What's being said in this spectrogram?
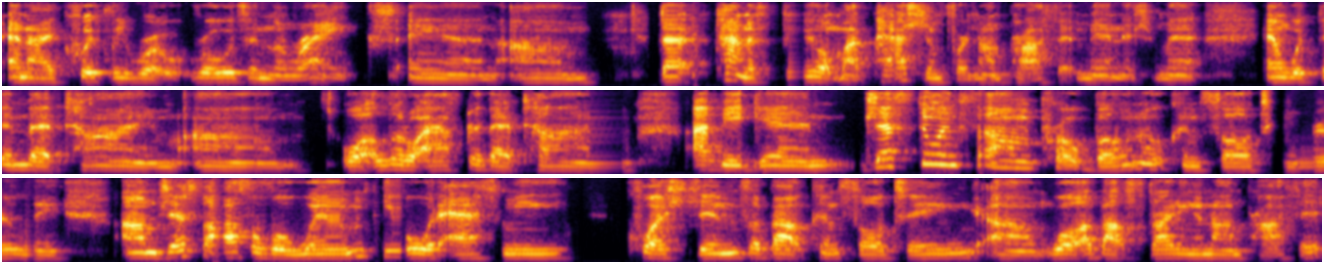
and I quickly ro- rose in the ranks. And um, that kind of fueled my passion for nonprofit management. And within that time, um, well, a little after that time, I began just doing some pro bono consulting, really, um, just off of a whim. People would ask me questions about consulting, um, well, about starting a nonprofit.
